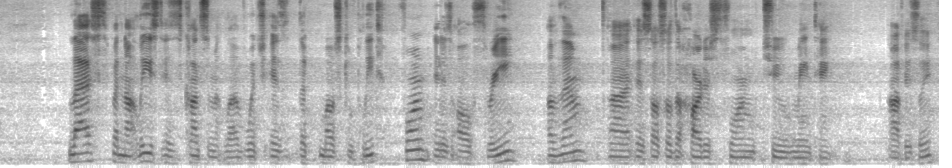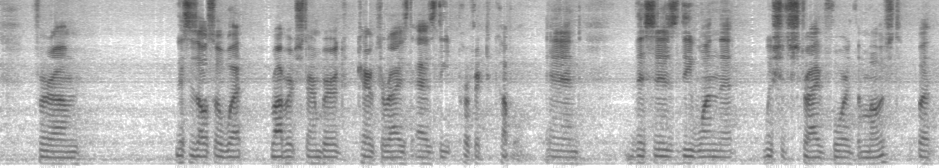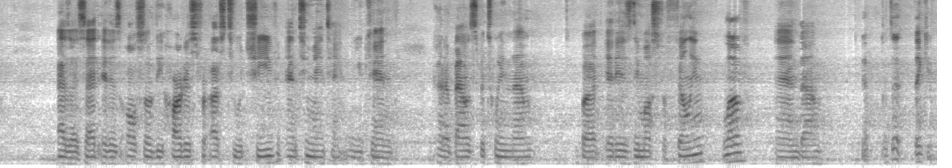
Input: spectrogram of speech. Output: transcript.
last but not least is consummate love, which is the most complete form. It is all three of them. Uh, it's also the hardest form to maintain obviously. For um, this is also what Robert Sternberg characterized as the perfect couple, and this is the one that we should strive for the most. But as I said, it is also the hardest for us to achieve and to maintain. You can kind of bounce between them, but it is the most fulfilling love. And um, yeah, that's it. Thank you.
